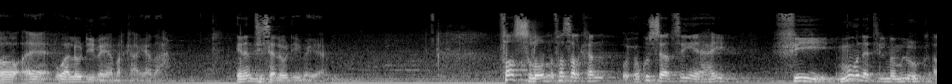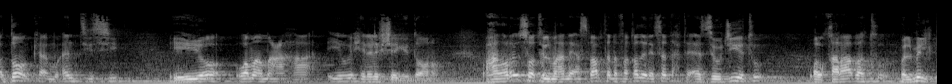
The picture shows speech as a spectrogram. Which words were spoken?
oo waa loo dhiibaya marka ayadaa inantiisaa loo dhiibaya faslun fasalkan wuxuu ku saabsan yahay fii mu'nat اlmamluuk addoonka mu'antiisii iyo wamaa macaha iyo wixii lala sheegi doono waxaan horey usoo tilmaanay asbaabta nafaqadu inay saddex tahay azawjiyatu wاlqaraabatu wاlmilk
